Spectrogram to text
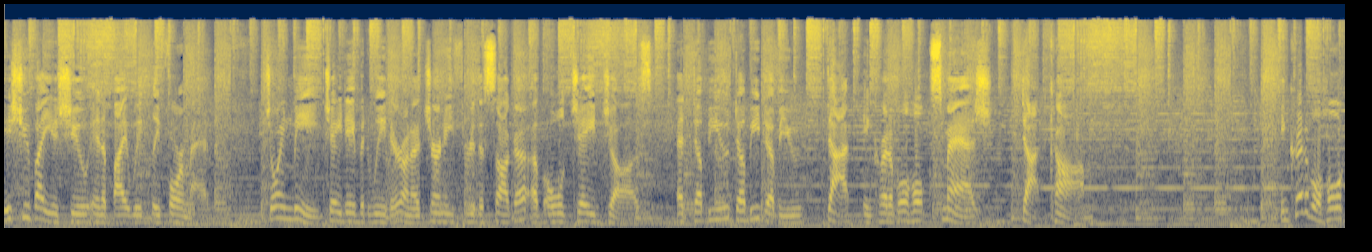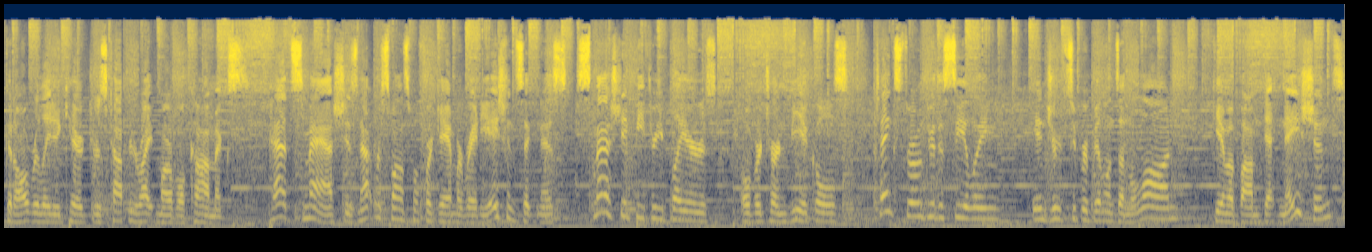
issue by issue in a bi weekly format. Join me, J. David Weeder, on a journey through the saga of Old Jade Jaws at www.incrediblehulksmash.com. Incredible Hulk and all related characters copyright Marvel Comics. Pad Smash is not responsible for gamma radiation sickness, smashed MP3 players, overturned vehicles, tanks thrown through the ceiling, injured supervillains on the lawn, gamma bomb detonations,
